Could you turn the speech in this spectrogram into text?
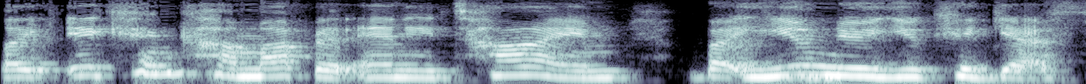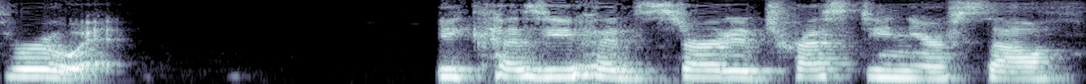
Like it can come up at any time, but you knew you could get through it because you had started trusting yourself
